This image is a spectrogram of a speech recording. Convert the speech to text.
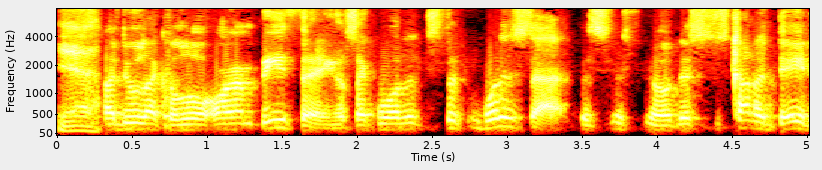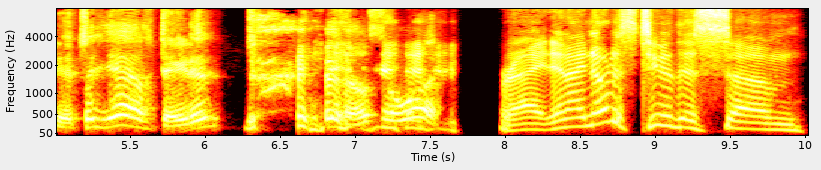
Yeah. I do like a little R and B thing. It's like, well, it's the, what is that? It's, it's, you know, this is kind of dated. So yeah, it's dated. you know, so what? Right. And I noticed too this um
